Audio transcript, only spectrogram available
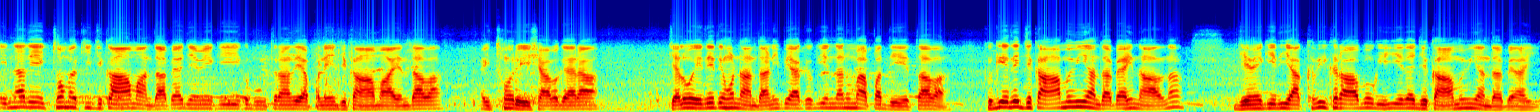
ਇਹਨਾਂ ਦੇ ਇੱਥੋਂ ਮਤਲਬ ਕਿ ਜ਼ੁਕਾਮ ਆਂਦਾ ਪਿਆ, ਜਿਵੇਂ ਕਿ ਕਬੂਤਰਾਂ ਦੇ ਆਪਣੇ ਜ਼ੁਕਾਮ ਆ ਜਾਂਦਾ ਵਾ, ਇੱਥੋਂ ਰੇਸ਼ਾ ਵਗੈਰਾ। ਚਲੋ ਇਹਦੇ ਤੇ ਹੁਣ ਆਂਦਾ ਨਹੀਂ ਪਿਆ ਕਿਉਂਕਿ ਇਹਨਾਂ ਨੂੰ ਮੈਂ ਆਪਾਂ ਦੇ ਦਿੱਤਾ ਵਾ, ਕਿਉਂਕਿ ਇਹਦੇ ਜ਼ੁਕਾਮ ਵੀ ਆਂਦਾ ਪਿਆ ਸੀ ਨਾਲ ਨਾ। ਜਿਵੇਂ ਕਿ ਇਹਦੀ ਅੱਖ ਵੀ ਖਰਾਬ ਹੋ ਗਈ ਸੀ, ਇਹਦਾ ਜ਼ੁਕਾਮ ਵੀ ਆਂਦਾ ਪਿਆ ਸੀ।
